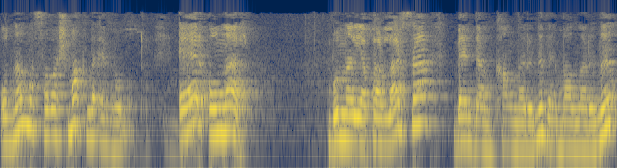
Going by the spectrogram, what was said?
onlarla savaşmakla emrolundu. Eğer onlar bunları yaparlarsa benden kanlarını ve mallarını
